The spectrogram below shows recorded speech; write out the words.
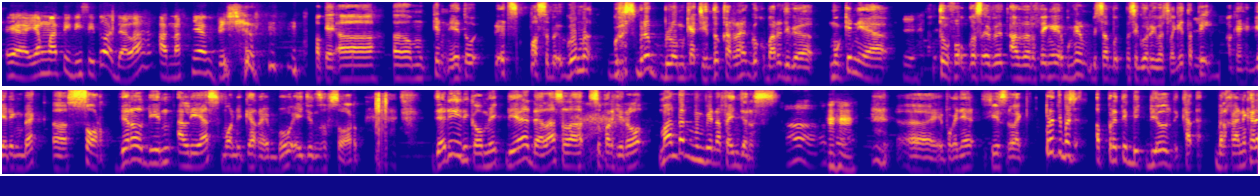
Ya, yang mati di situ adalah anaknya Vision. Oke, eh eh, mungkin itu it's possible. Gue gue sebenarnya belum catch itu karena gue kemarin juga mungkin ya Iya. to focus with other thing ya mungkin bisa masih gue rewatch lagi. Tapi oke, getting back, eh, Sword Geraldine alias Monica Rambeau, Agents of Sword. Jadi di komik dia adalah salah superhero mantan pemimpin Avengers. Oh, oke. Mhm. Eh, ya pokoknya she's like pretty much a pretty big deal Ka- belakangan ini kan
